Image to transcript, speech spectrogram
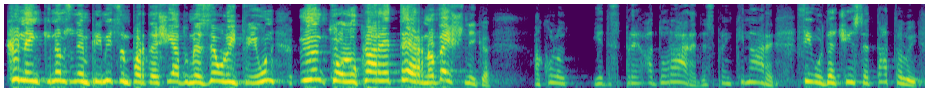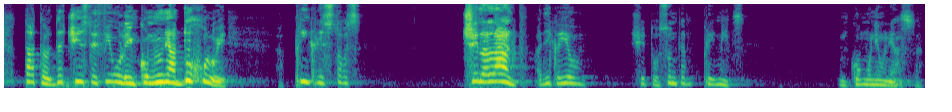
Când ne închinăm, suntem primiți în părtășia Dumnezeului Triun într-o lucrare eternă, veșnică. Acolo E despre adorare, despre închinare. Fiul dă cinste Tatălui, Tatăl dă cinste Fiului în comuniunea Duhului. Prin Hristos, celălalt, adică eu și tu, suntem primiți în comuniunea asta.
